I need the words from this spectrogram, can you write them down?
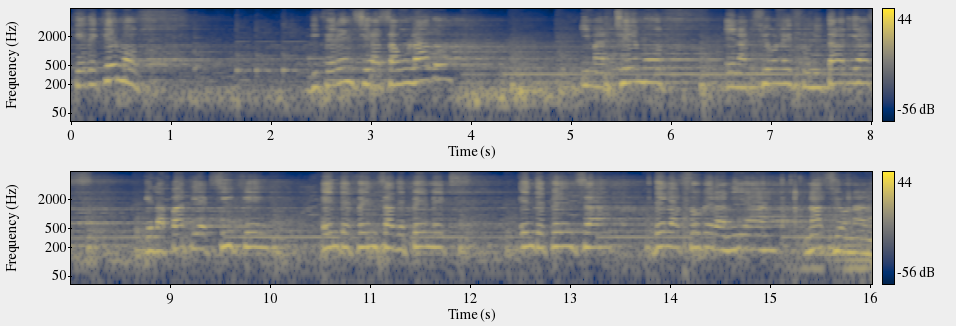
que dejemos diferencias a un lado y marchemos en acciones unitarias que la patria exige en defensa de Pemex, en defensa de la soberanía nacional.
